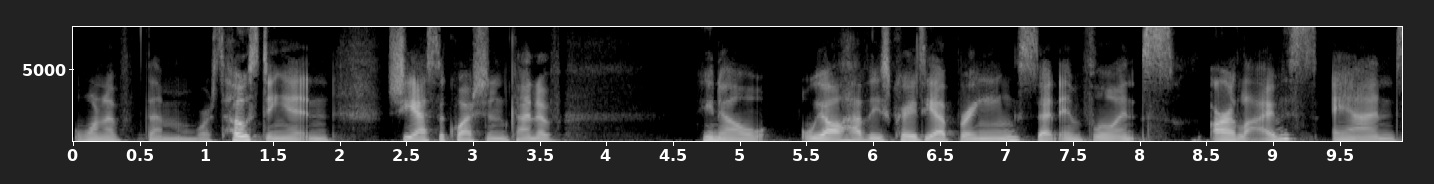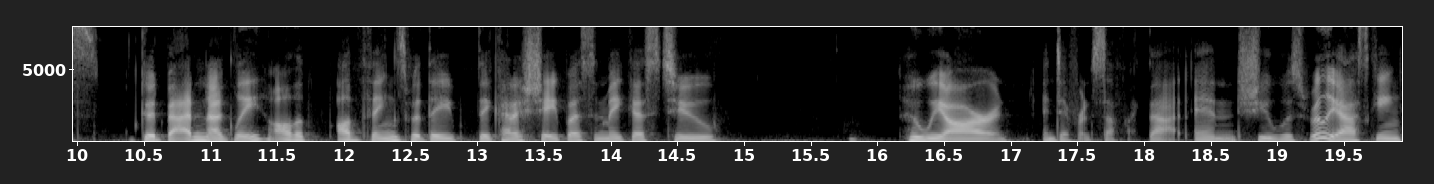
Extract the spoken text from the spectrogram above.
one of them was hosting it, and she asked the question, kind of, you know, we all have these crazy upbringings that influence our lives, and good, bad, and ugly, all the all the things, but they they kind of shape us and make us to who we are and, and different stuff like that. And she was really asking,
